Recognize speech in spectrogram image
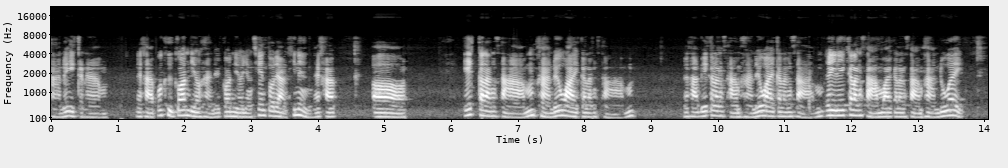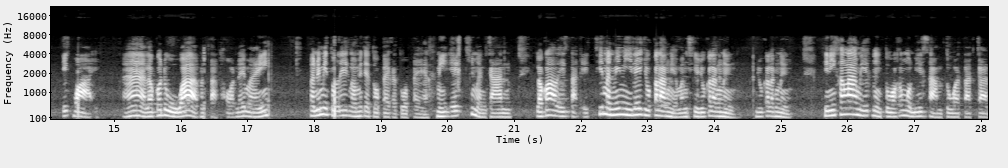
หารด้วยเอกนามนะครับ ก็คือก้อนเดียวหารด้วยก้อนเดียว อย่างเช่นตัวอย่างที่หนึ่งนะครับเอ่อ x กำลังสามหารด้วย y กำลังสาม นะครับ x กำลังสามหารด้วย y กำลังสามเอ้ย x กำลังสาม y กำลังสามหารด้วย x y อ่าแล้วก็ดูว่ามันตัดทอนได้ไหม มันไม่มีตัวเลขเนาะมีแต่ตัวแปรกับตัวแปร มี x ที่เหมือนกัน แล้วก็เอา x ตัด x ที่มันไม่มีเลขยกกำลังเนี่ยมันคือยกกำลังหนึ่งยกกำลังหนึ่งทีนี้ข้างล่างมี x หนึ่งตัวข้างบนมี x สามตัวตัดกัน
